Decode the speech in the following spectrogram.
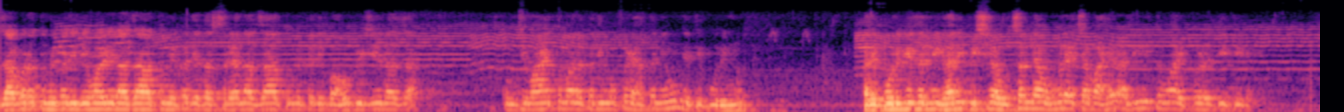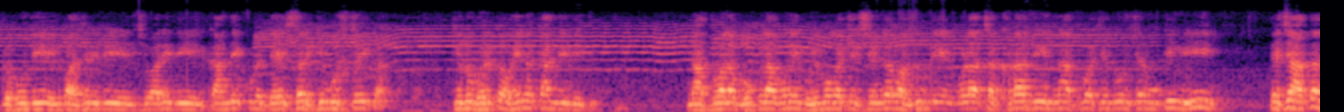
जा बरं तुम्ही कधी दिवाळीला जा तुम्ही कधी दसऱ्याला जा तुम्ही कधी भाऊबीजेला जा. तुमची माय तुम्हाला कधी मोकळ्या हाताने येऊन देते पुरींनो. अरे पोरगी जर निघाली पिशव्या उचलल्या उमऱ्याच्या बाहेर आली तर माय पळत येते रे. गहू देईल बाजरी देईल ज्वारी देईल कांदे कुठं द्यायसारखी गोष्ट आहे का? किलो भरकं होईना कांदे देते. नातवाला भूक लागू नये भुईमुगाचे शेंगा भाजून देईल गुळाचा खडा देईल नातवाचे दोन चार मुके घेईल त्याच्या हातात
